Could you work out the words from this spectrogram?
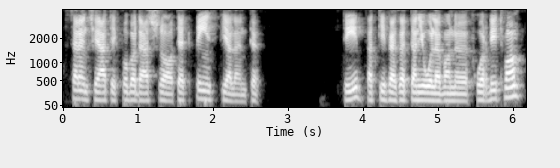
szerencsejáték fogadásra tett pénzt jelent. Tehát kifejezetten jól le van fordítva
